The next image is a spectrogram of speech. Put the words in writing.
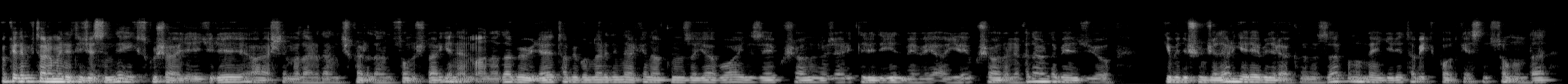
Akademik tarama neticesinde X kuşağı ile ilgili araştırmalardan çıkarılan sonuçlar genel manada böyle. Tabii bunları dinlerken aklınıza ya bu aynı Z kuşağının özellikleri değil mi veya Y kuşağına ne kadar da benziyor gibi düşünceler gelebilir aklınıza. Bununla ilgili tabii ki podcast'in sonunda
